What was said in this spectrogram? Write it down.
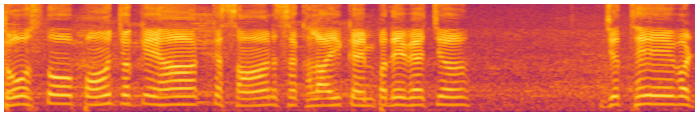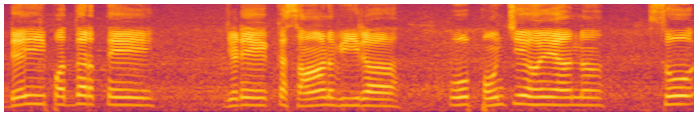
ਦੋਸਤੋ, ਪਹੁੰਚ ਚੁੱਕੇ ਹਾਂ ਕਿਸਾਨ ਸਿਖਲਾਈ ਕੈਂਪ ਦੇ ਵਿੱਚ, ਜਿੱਥੇ ਵੱਡੇ ਹੀ ਪੱਧਰ ਤੇ ਜਿਹੜੇ ਕਿਸਾਨ ਵੀਰ ਆ, ਉਹ ਪਹੁੰਚੇ ਹੋਏ ਹਨ। ਸੋ,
